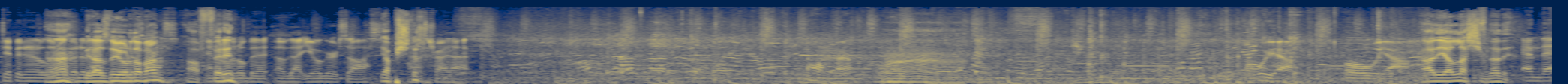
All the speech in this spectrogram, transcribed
Dip it in a little Hah, bit of biraz that da tomato yoğurda ban. sauce and a Aferin. little bit of that yogurt sauce. Yapıştır. Let's try that. Oh man. Oh yeah. Oh yeah. Hadi yallah şimdi hadi. and then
